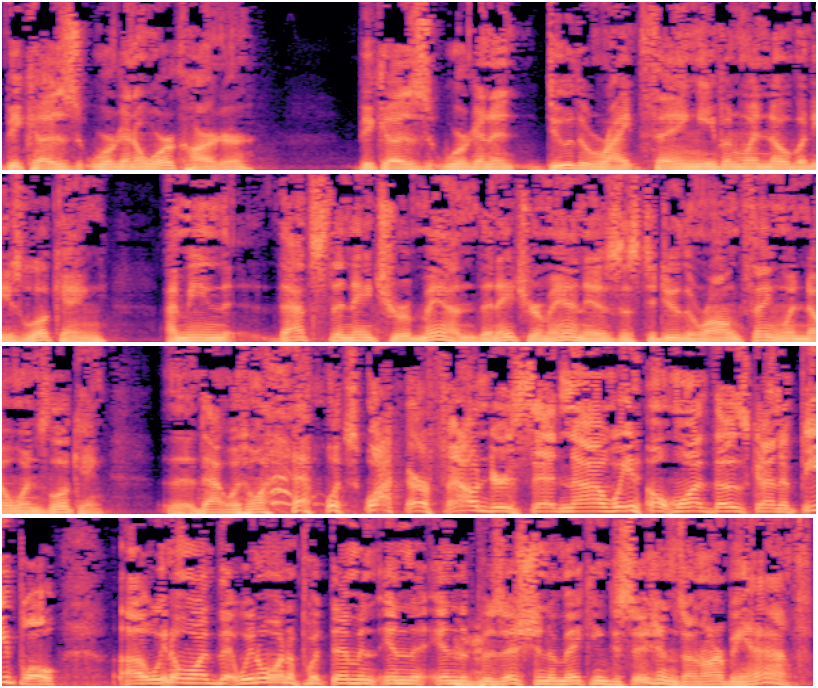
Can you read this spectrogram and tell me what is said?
because we're going to work harder, because we're going to do the right thing even when nobody's looking, I mean, that's the nature of man. The nature of man is, is to do the wrong thing when no one's looking. That was why, that was why our founders said, no, we don't want those kind of people. Uh, we don't want that, we don't want to put them in, in the, in the position of making decisions on our behalf.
